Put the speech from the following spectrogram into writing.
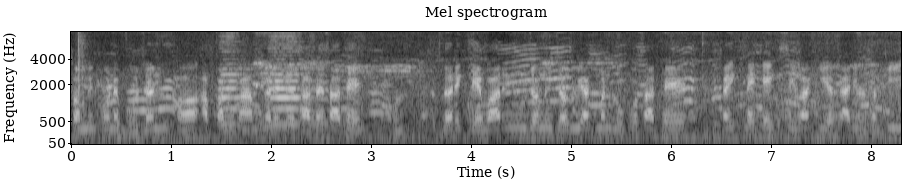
શ્રમિકોને ભોજન આપવાનું કામ કરે છે. સાથે સાથે દરેક તહેવારની ઉજવણી જરૂરિયાતમંદ લોકો સાથે કંઈક ને કંઈક સેવાકીય કાર્યો થકી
